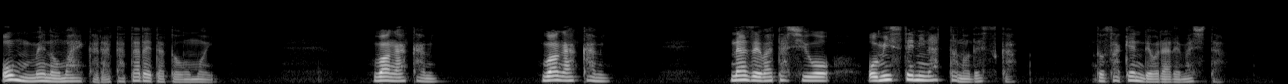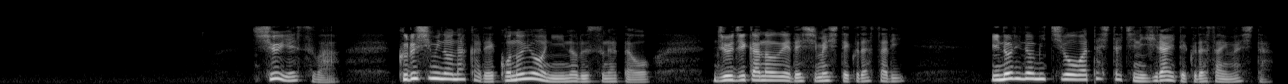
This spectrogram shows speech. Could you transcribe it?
御目の前から立たれたと思い、我が神、我が神、なぜ私をお見捨てになったのですか？と叫んでおられました。主イエスは苦しみの中でこのように祈る姿を十字架の上で示してくださり、祈りの道を私たちに開いてくださいました。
